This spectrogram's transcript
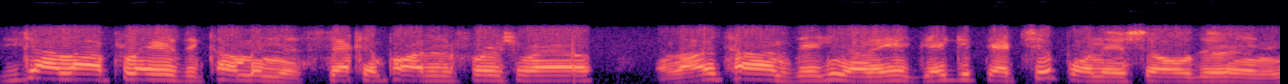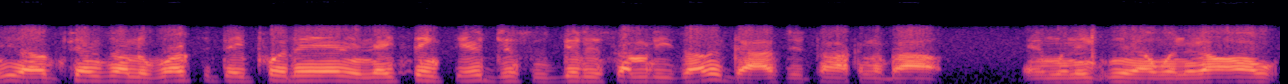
you got a lot of players that come in the second part of the first round. A lot of times they you know, they they get that chip on their shoulder and you know, it depends on the work that they put in and they think they're just as good as some of these other guys they're talking about. And when it you know, when it all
